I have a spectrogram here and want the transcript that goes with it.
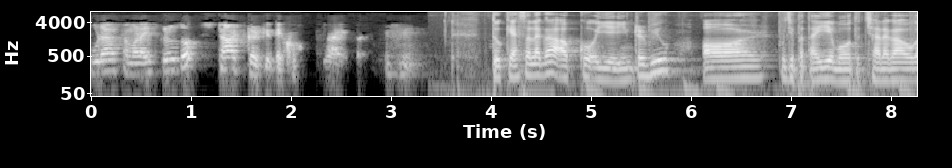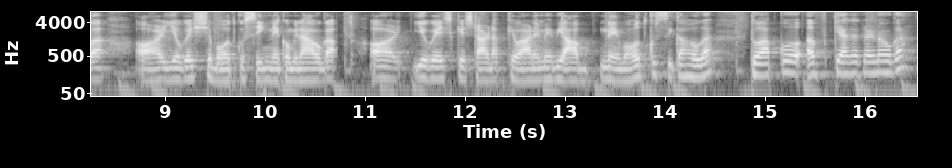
पूरा समराइज करो तो स्टार्ट करके देखो। राइट तो कैसा लगा आपको ये इंटरव्यू और मुझे बताइए, बहुत अच्छा लगा होगा। और योगेश से बहुत कुछ सीखने को मिला होगा। और योगेश के स्टार्टअप के बारे में भी आपने बहुत कुछ सीखा होगा। तो आपको अब क्या क्या करना होगा?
